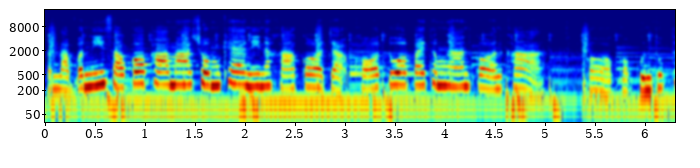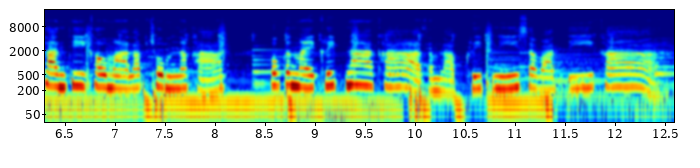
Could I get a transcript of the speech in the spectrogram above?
สำหรับวันนี้สาวก็พามาชมแค่นี้นะคะ ก็จะขอตัวไปทำงานก่อนค่ะ ก็ขอบคุณทุกท่านที่เข้ามารับชมนะคะ พบกันใหม่คลิปหน้าค่ะสำหรับคลิปนี้สวัสดีค่ะ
